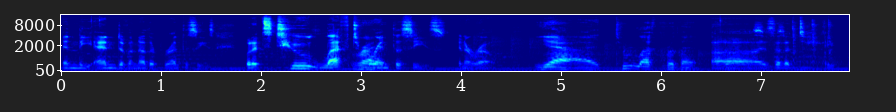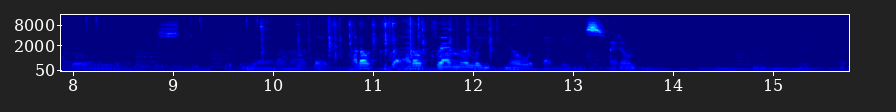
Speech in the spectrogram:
in the end of another parentheses. But it's two left Right. parentheses in a row. Yeah, uh, two left for that. Uh, is that a typo? Or am I stupid? Yeah, I don't know what that. I don't. I don't grammarly know what that means. I don't. What? is- what?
